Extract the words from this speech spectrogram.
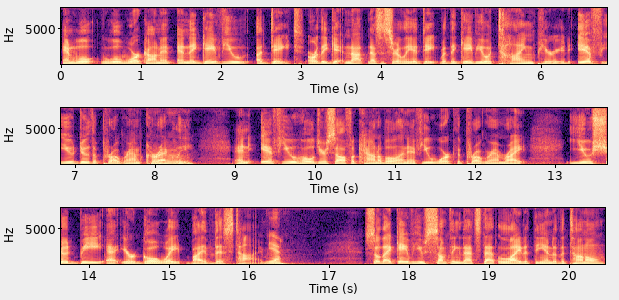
and we'll we'll work on it. And they gave you a date, or they get not necessarily a date, but they gave you a time period. If you do the program correctly, mm-hmm. and if you hold yourself accountable, and if you work the program right, you should be at your goal weight by this time. Yeah. So that gave you something. That's that light at the end of the tunnel,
